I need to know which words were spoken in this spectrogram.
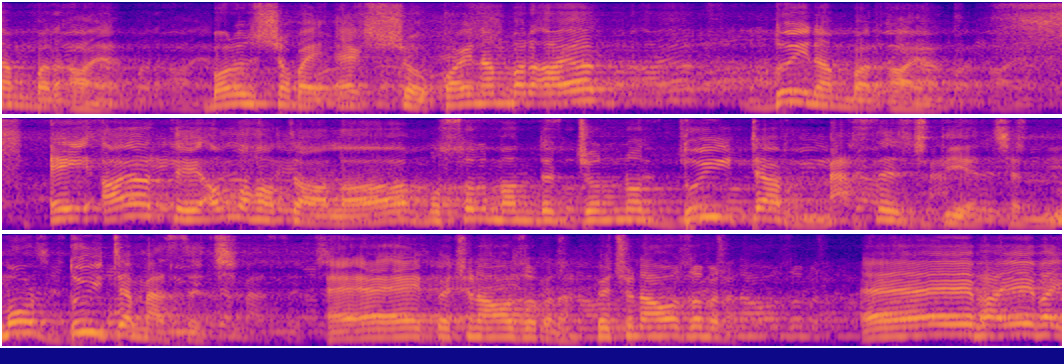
নাম্বার আয়াত। বলেন সবাই, একশো কয় নাম্বার আয়াত? দুই নাম্বার আয়াত। এই আয়াতে আল্লাহ তাআলা মুসলমানদের জন্য দুইটা মেসেজ দিয়েছেন, মোট দুইটা মেসেজ এই পেছনে আওয়াজ হবে না, পেছনে আওয়াজ হবে না। এই ভাই এই ভাই,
